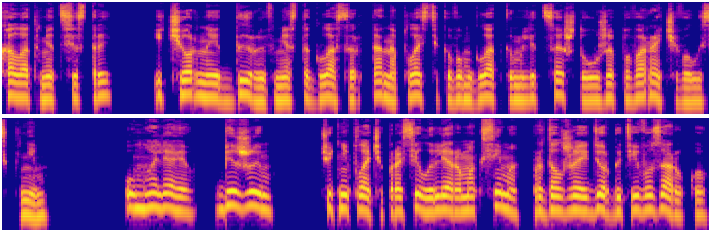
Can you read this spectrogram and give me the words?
халат медсестры и черные дыры вместо глаз и рта на пластиковом гладком лице, что уже поворачивалось к ним. «Умоляю, бежим!» Чуть не плача просила Лера Максима, продолжая дергать его за руку.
